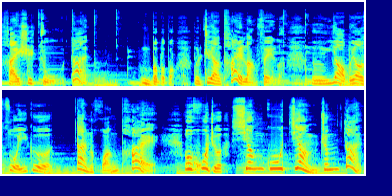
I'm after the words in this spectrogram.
还是煮蛋？嗯不不不，这样太浪费了。嗯，要不要做一个蛋黄派？哦，或者香菇酱蒸蛋？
